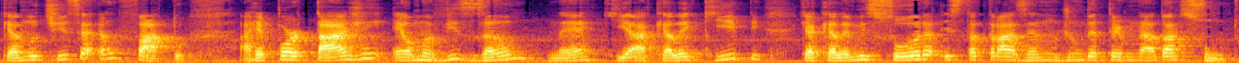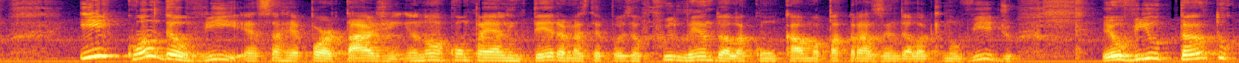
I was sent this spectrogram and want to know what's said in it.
que a notícia é um fato. A reportagem é uma visão, né, que aquela equipe, que aquela emissora está trazendo de um determinado assunto. E quando eu vi essa reportagem, eu não acompanhei ela inteira, mas depois eu fui lendo ela com calma para trazendo ela aqui no vídeo, eu vi o tanto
